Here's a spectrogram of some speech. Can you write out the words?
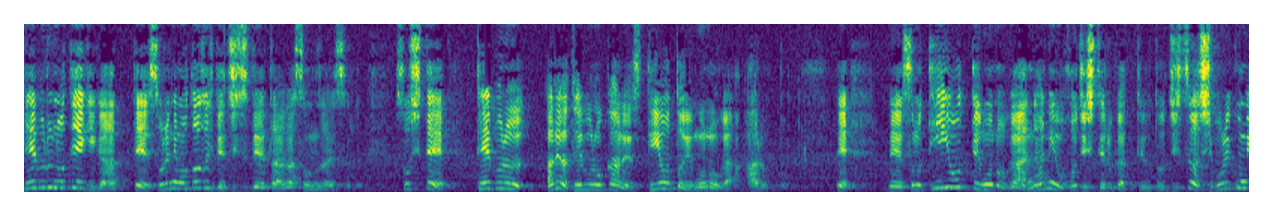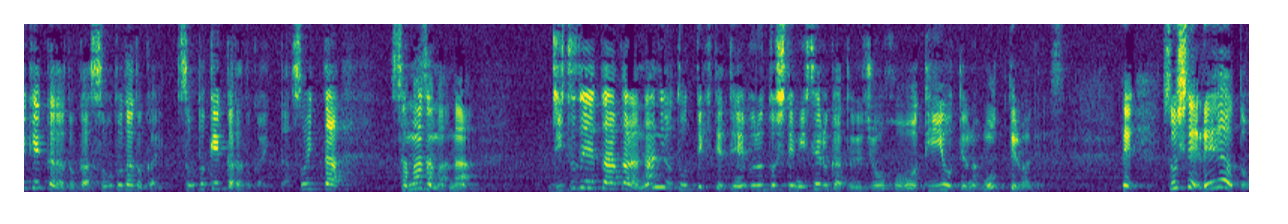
テーブルの定義があってそれに基づいて実データが存在する。そしてテーブルあるいはテーブルオカーレンス TO というものがあると。ででその TO っていうものが何を保持してるかっていうと実は絞り込み結果だとかソートだとかソート結果だとかいった。そういったさまざまな実データから何を取ってきてテーブルとして見せるかという情報を TO っていうのは持ってるわけです。でそしてレイアウト。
